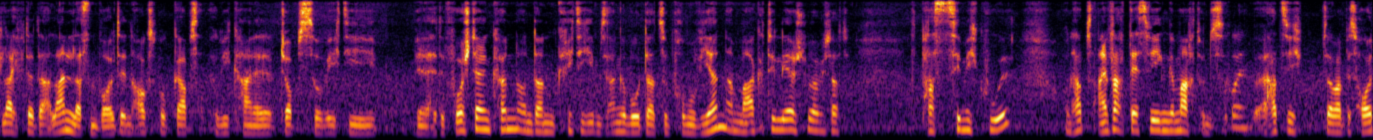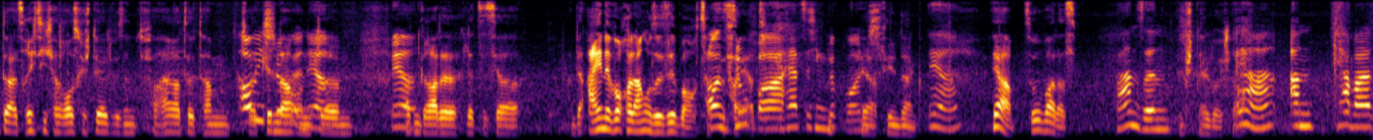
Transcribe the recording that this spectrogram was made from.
gleich wieder da allein lassen wollte. In Augsburg gab es irgendwie keine Jobs, so wie ich die mir hätte vorstellen können. Und dann kriegte ich eben das Angebot, da zu promovieren am Marketing-Lehrstuhl. habe ich gedacht, das passt ziemlich cool. Und habe es einfach deswegen gemacht. Und es Cool. hat sich sag mal, bis heute als richtig herausgestellt. Wir sind verheiratet, haben Oh, zwei wie Kinder schön, und ja. ähm, Ja. hatten gerade letztes Jahr eine Woche lang unsere Silberhochzeit Oh, gefeiert. super, herzlichen Glückwunsch. Ja, vielen Dank. Ja, Ja, so war das Wahnsinn. im Schnelldurchlauf. Ja, und, ja, aber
